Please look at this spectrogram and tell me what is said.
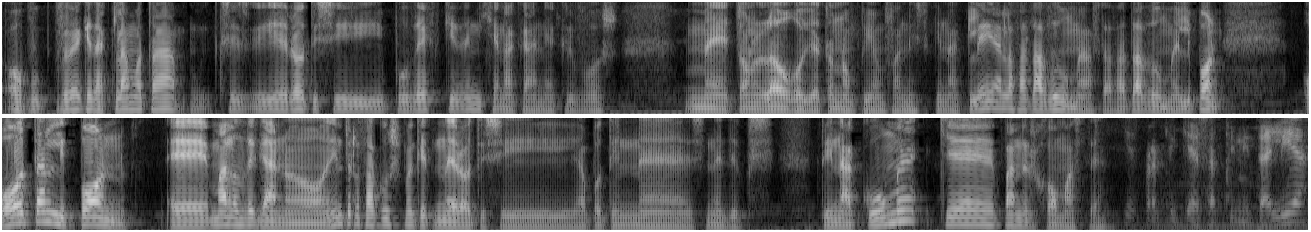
όπου βέβαια και τα κλάματα η ερώτηση που δέχτηκε δεν είχε να κάνει ακριβώς με τον λόγο για τον οποίο εμφανίστηκε να κλαίει αλλά θα τα δούμε αυτά, θα τα δούμε λοιπόν όταν λοιπόν ε, μάλλον δεν κάνω intro θα ακούσουμε και την ερώτηση από την ε, συνέντευξη την ακούμε και επανερχόμαστε πρακτικές από την Ιταλία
